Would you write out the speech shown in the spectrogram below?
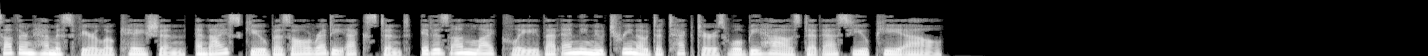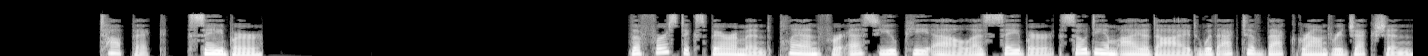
southern hemisphere location, and IceCube is already extant, it is unlikely that any neutrino detectors will be housed at SUPL. Topic: Sabre. The first experiment planned for SUPL is SABRE sodium iodide with active background rejection,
